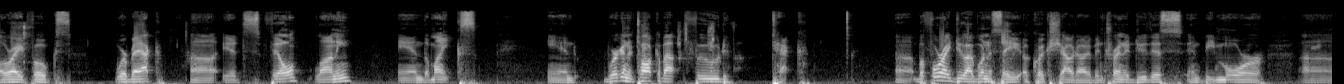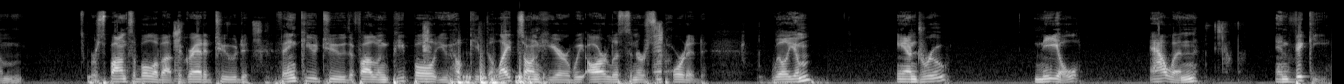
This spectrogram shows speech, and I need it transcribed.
All right, folks, we're back. Uh, it's Phil, Lonnie, and the mics, and we're going to talk about food tech. Uh, before I do, I want to say a quick shout out. I've been trying to do this and be more um, responsible about the gratitude. Thank you to the following people. You help keep the lights on here. We are listener supported William, Andrew, Neil, Alan, And Vicky,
